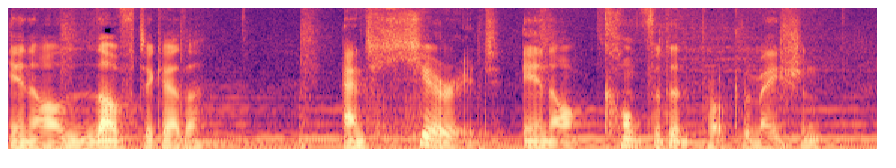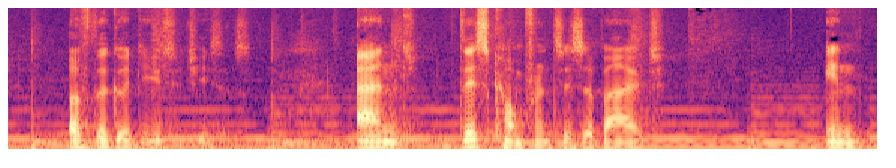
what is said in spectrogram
in our love together and hear it in our confident proclamation of the good news of Jesus. And this conference is about in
